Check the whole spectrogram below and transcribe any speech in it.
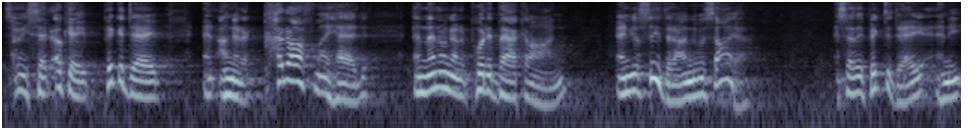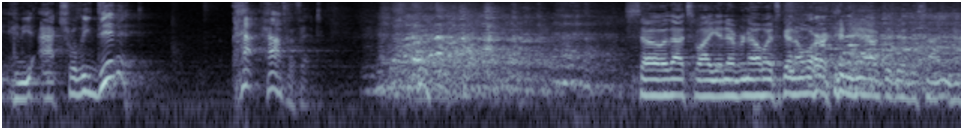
So he said, Okay, pick a day, and I'm going to cut off my head, and then I'm going to put it back on and you'll see that I'm the Messiah. And so they picked a day, and he, and he actually did it. Ha- half of it. so that's why you never know what's going to work, and you have to do the something.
